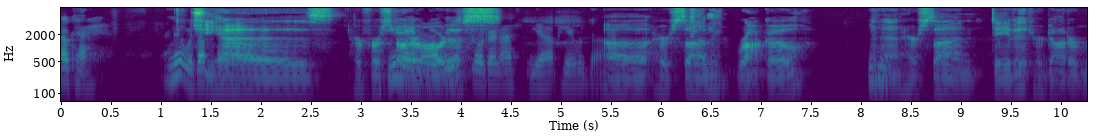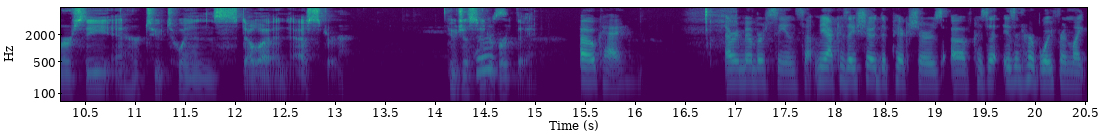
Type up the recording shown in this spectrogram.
Okay, I knew it was. She has her first you daughter, Lourdes. I, yep, here we go. Uh, her son Rocco, and mm-hmm. then her son David, her daughter Mercy, and her two twins Stella and Esther, who just Who's... had her birthday. Okay, I remember seeing something. Yeah, because they showed the pictures of because uh, isn't her boyfriend like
